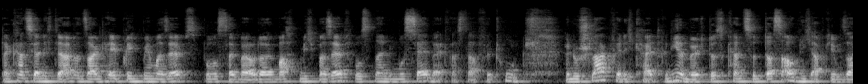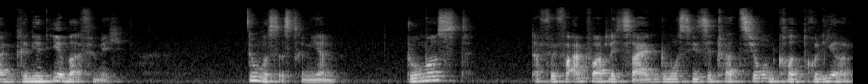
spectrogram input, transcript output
dann kannst du ja nicht der anderen sagen, hey, bring mir mal Selbstbewusstsein bei oder mach mich mal selbstbewusst. Nein, du musst selber etwas dafür tun. Wenn du Schlagfertigkeit trainieren möchtest, kannst du das auch nicht abgeben und sagen, trainiert ihr mal für mich. Du musst es trainieren. Du musst dafür verantwortlich sein, du musst die Situation kontrollieren.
